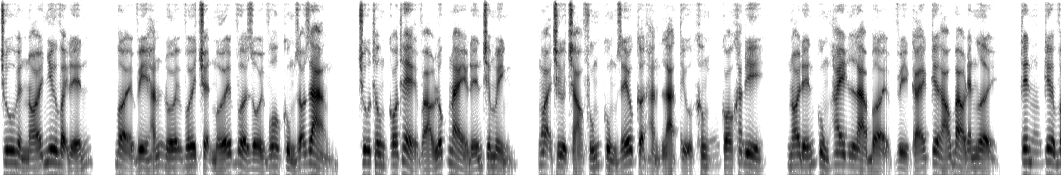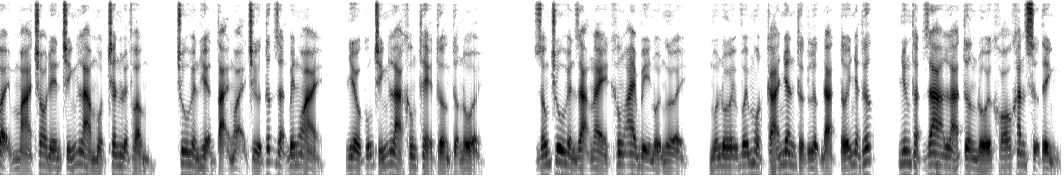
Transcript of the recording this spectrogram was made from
Chu huyền nói như vậy đến, bởi vì hắn đối với chuyện mới vừa rồi vô cùng rõ ràng, chu thông có thể vào lúc này đến trên mình, ngoại trừ trào phúng cùng dễu cợt hẳn là tiểu không có khác đi, nói đến cùng hay là bởi vì cái kia áo bào đen người, tên kia vậy mà cho đến chính là một chân luyện phẩm, chu huyền hiện tại ngoại trừ tức giận bên ngoài, nhiều cũng chính là không thể tưởng tượng nổi. Giống chu huyền dạng này không ai bị nổi người, muốn đối với một cá nhân thực lực đạt tới nhận thức, nhưng thật ra là tương đối khó khăn sự tình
